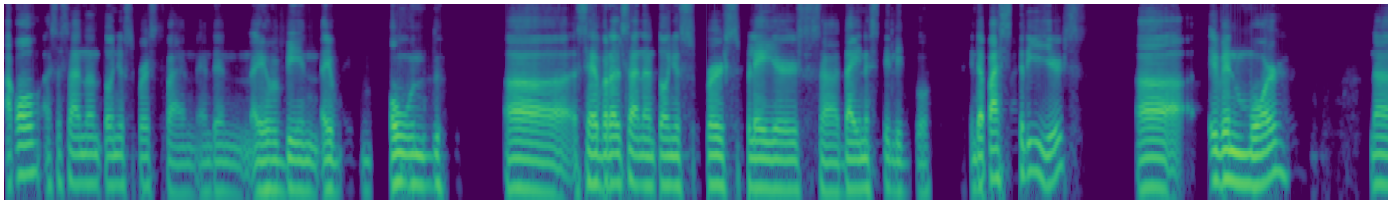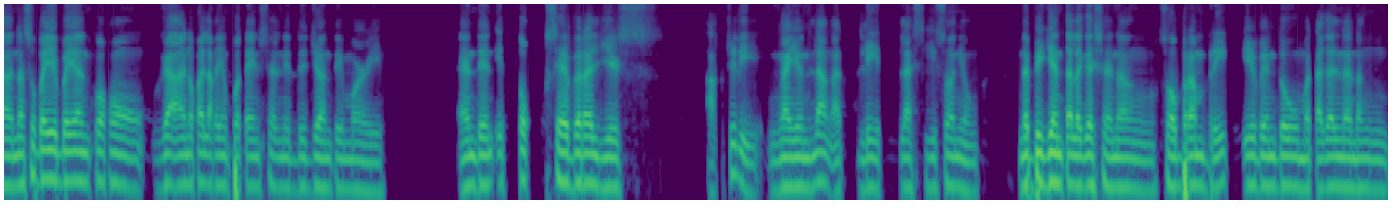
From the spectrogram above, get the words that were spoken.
ako, as a San Antonio Spurs fan, and then I have been, I've owned uh, several San Antonio Spurs players sa Dynasty League ko. In the past three years, uh, even more na nasubaybayan ko kung gaano kalaki yung potential ni DeJounte Murray. And then it took several years actually ngayon lang at late last season yung nabigyan talaga siya ng sobrang break even though matagal na nang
